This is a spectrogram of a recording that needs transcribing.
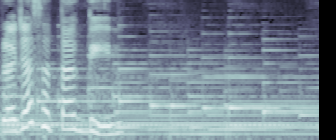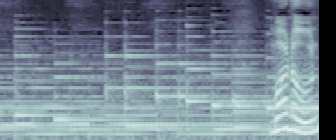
प्रजासत्ताक दिन म्हणून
